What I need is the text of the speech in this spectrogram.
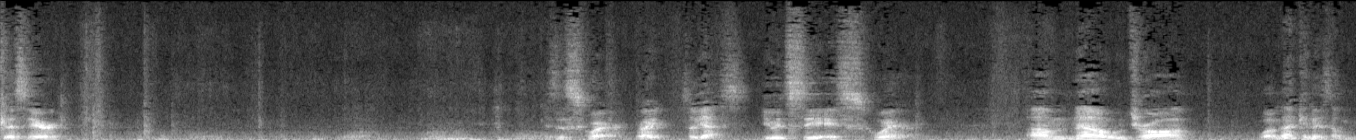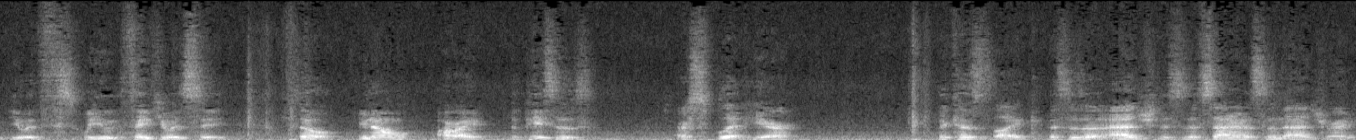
this here is a square, right? So yes, you would see a square. Um, now draw what mechanism you would you would think you would see. So you know, all right, the pieces are split here because like this is an edge, this is a center, this is an edge, right?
